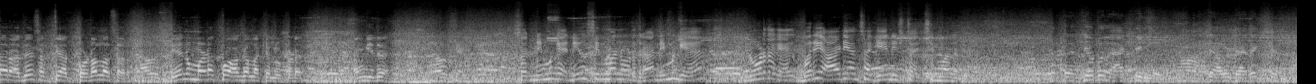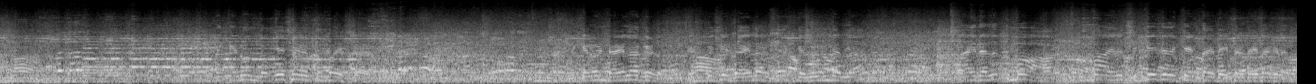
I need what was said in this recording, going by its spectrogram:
ಸರ್ ಅದೇ ಸತ್ಯ ಅದು ಕೊಡಲ್ಲ ಸರ್. ಏನು ಮಾಡೋಕ್ಕೂ ಆಗಲ್ಲ ಕೆಲವು ಕಡೆ. ಹಂಗಿದೆ. ಓಕೆ ಸರ್ ನಿಮಗೆ ನೀವು ಸಿನಿಮಾ ನೋಡಿದ್ರ? ನಿಮಗೆ ನೋಡಿದಾಗ ಬರೀ ಆಡಿಯನ್ಸ್ ಆಗಿ ಏನು ಇಷ್ಟ ಆಯ್ತು ಸಿನಿಮಾದಲ್ಲಿ? ಪ್ರತಿಯೊಬ್ಬರು ಆ್ಯಕ್ಟಿಂಗ್ ಮತ್ತು ಅವ್ರ ಡೈರೆಕ್ಷನ್ ಕೆಲವೊಂದು ಲೊಕೇಶನ್ ತುಂಬ ಇಷ್ಟ ಆಯಿತು. ಕೆಲವೊಂದು ಡೈಲಾಗ್ಗಳು ಎಸ್ಪೆಷಲಿ ಡೈಲಾಗ್ಸ್ ಕೆಲವೊಂದೆಲ್ಲ ನಾ ಇದೆಲ್ಲ ತುಂಬ ತುಂಬ ಏನೋ ಚಿಕ್ಕ ಏಜಲ್ಲಿ ಕೇಳ್ತಾ ಇದ್ದೆ ಈ ಥರ ಡೈಲಾಗ್ಗಳೆಲ್ಲ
